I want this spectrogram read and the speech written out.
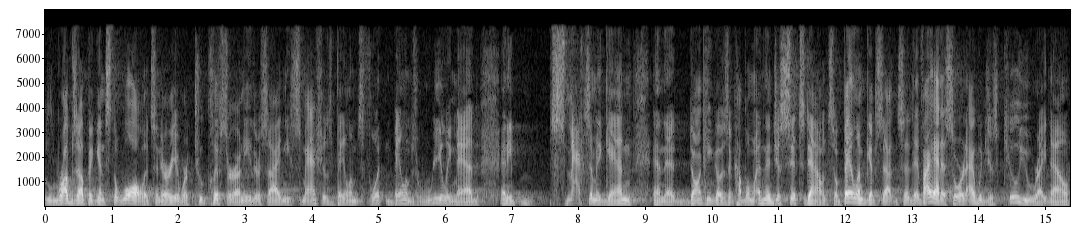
rubs up against the wall. It's an area where two cliffs are on either side, and he smashes Balaam's foot, and Balaam's really mad, and he smacks him again, and the donkey goes a couple more, and then just sits down. So Balaam gets out and says, If I had a sword, I would just kill you right now.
